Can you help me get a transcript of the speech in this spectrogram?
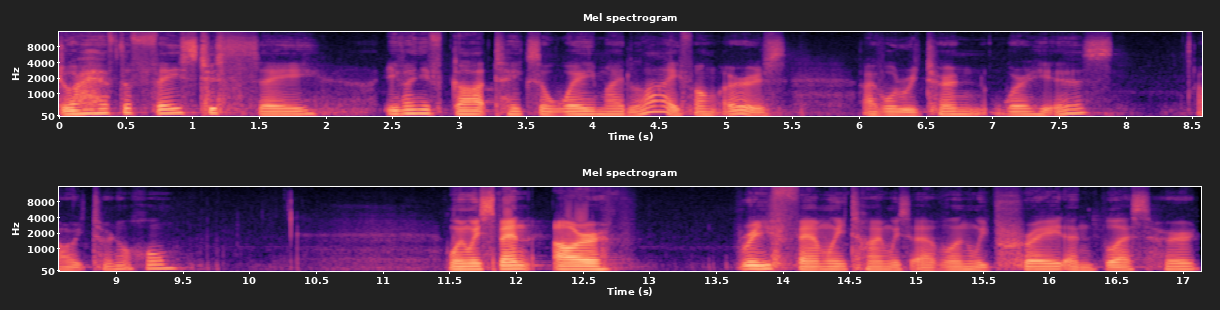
Do I have the faith to say, even if God takes away my life on earth, I will return where He is, our eternal home? When we spent our brief family time with Evelyn, we prayed and blessed her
